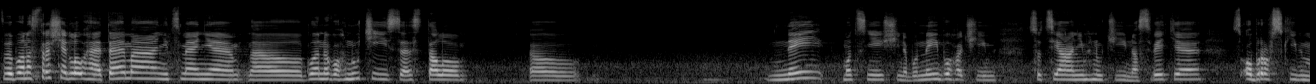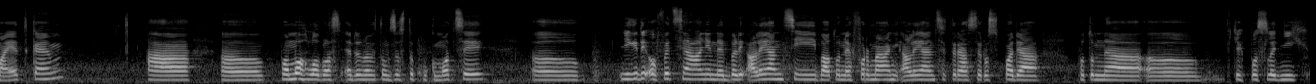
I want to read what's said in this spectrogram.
To by bylo na strašně dlouhé téma, nicméně uh, Gulenovo hnutí se stalo uh, nejmocnější nebo nejbohatším sociálním hnutím na světě s obrovským majetkem a uh, pomohlo vlastně Edenovi v tom zastupu k moci. Uh, nikdy oficiálně nebyly aliancí, byla to neformální aliance, která se rozpadá potom na, uh, v těch posledních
